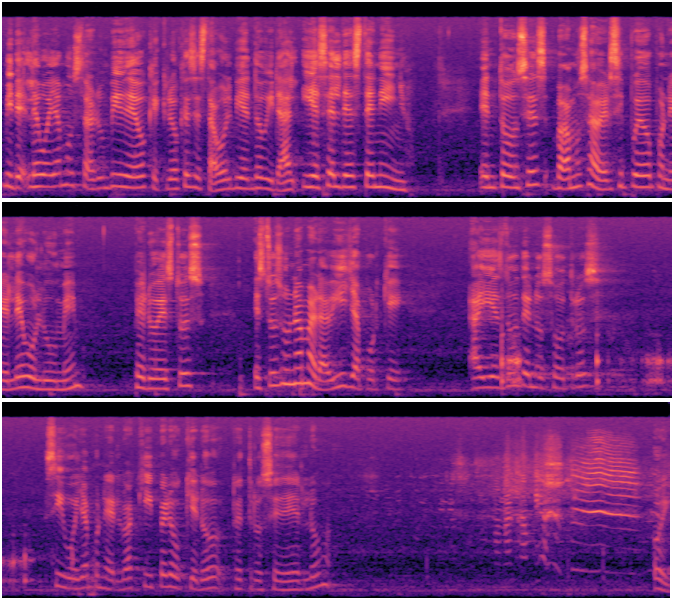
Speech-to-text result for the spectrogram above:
Mire, le voy a mostrar un video que creo que se está volviendo viral y es el de este niño. Entonces, vamos a ver si puedo ponerle volumen, pero esto es, esto es una maravilla porque ahí es donde nosotros, sí, voy a ponerlo aquí, pero quiero retrocederlo. Oi.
